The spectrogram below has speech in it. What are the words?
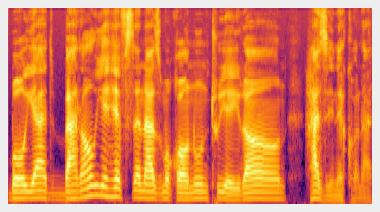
باید برای حفظ نظم و قانون توی ایران هزینه کنند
